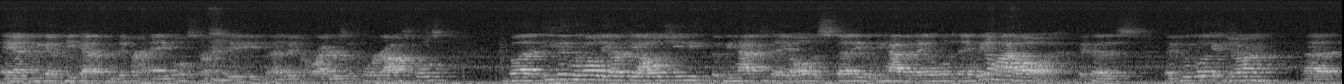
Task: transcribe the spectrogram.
and we get a peek at it from different angles from the uh, different writers of the four Gospels. But even with all the archaeology that we have today, all the study that we have available today, we don't have all of it. Because if we look at John uh,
